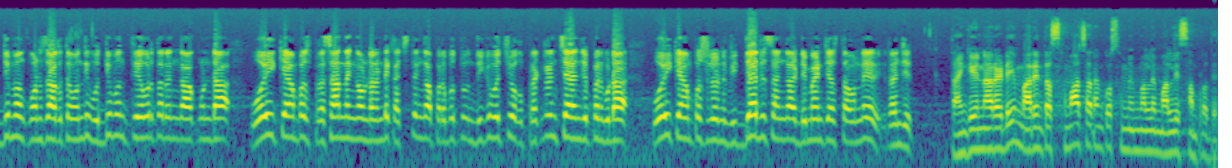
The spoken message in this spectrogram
ఉద్యమం కొనసాగుతూ ఉంది. ఉద్యమం తీవ్రతరం కాకుండా ఓయి క్యాంపస్ ప్రశాంతంగా ఉండాలంటే ఖచ్చితంగా ప్రభుత్వం దిగివచ్చి ఒక ప్రకటన చేయాలని చెప్పని కూడా ఓయి క్యాంపస్లోని విద్యార్థి సంఘాలు డిమాండ్ చేస్తా ఉన్నాయి. రంజిత్. థ్యాంక్ యూ నారెడ్డి మరింత సమాచారం కోసం మిమ్మల్ని మళ్ళీ సంప్రదించారు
